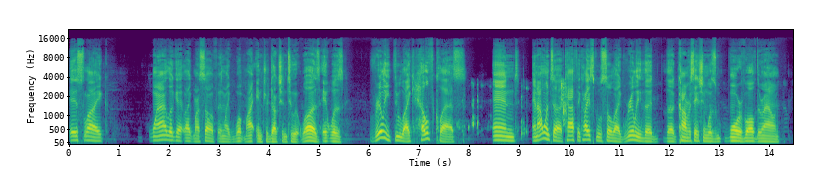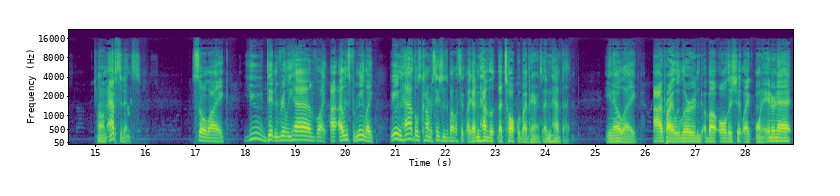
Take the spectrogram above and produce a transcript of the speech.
it's like when I look at like myself and like what my introduction to it was, it was really through like health class and and I went to a Catholic high school, so like really the the conversation was more revolved around um abstinence. So like you didn't really have like I, at least for me like we didn't have those conversations about like like I didn't have the, that talk with my parents. I didn't have that. You know, like I probably learned about all this shit like on the internet,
